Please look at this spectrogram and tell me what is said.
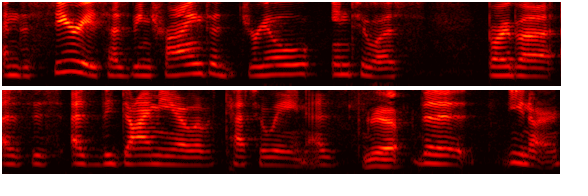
and the series has been trying to drill into us Boba as this as the daimyo of Tatooine, as Yeah. the you know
